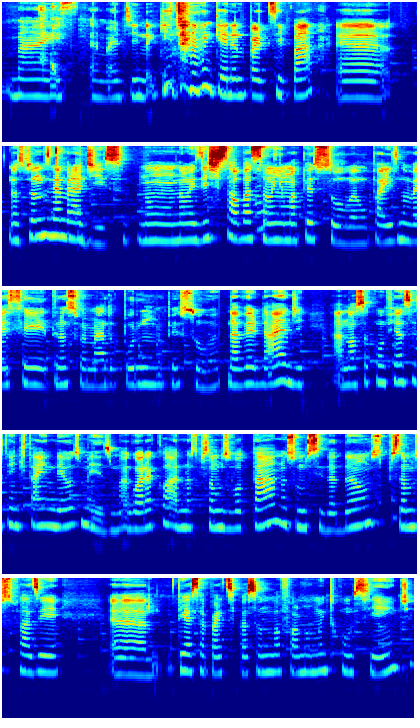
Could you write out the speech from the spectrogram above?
mas a Martina aqui está querendo participar. É, nós precisamos lembrar disso. Não, não existe salvação em uma pessoa. O país não vai ser transformado por uma pessoa. Na verdade, a nossa confiança tem que estar em Deus mesmo. Agora, claro, nós precisamos votar, nós somos cidadãos, precisamos fazer uh, ter essa participação de uma forma muito consciente.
